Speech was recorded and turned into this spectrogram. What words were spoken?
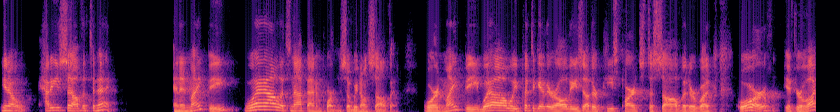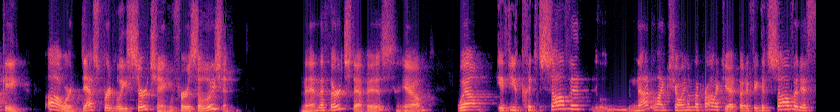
you know, how do you solve it today? And it might be, well, it's not that important, so we don't solve it. Or it might be, well, we put together all these other piece parts to solve it or what. Or if you're lucky, oh, we're desperately searching for a solution. And then the third step is, you know, well, if you could solve it, not like showing them the product yet, but if you could solve it if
